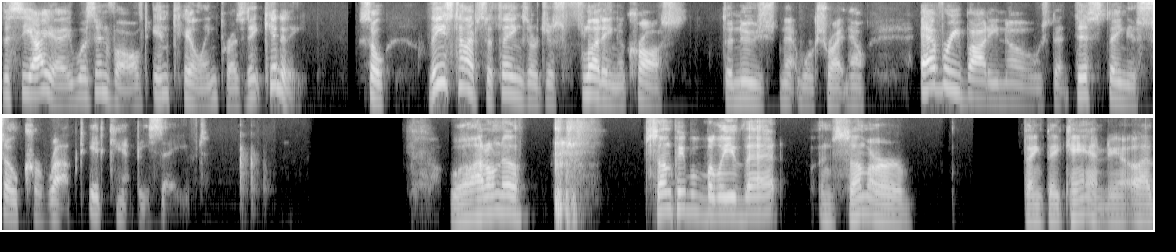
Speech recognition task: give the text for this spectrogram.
the CIA was involved in killing President Kennedy. So these types of things are just flooding across the news networks right now. Everybody knows that this thing is so corrupt, it can't be saved. Well, I don't know. some people believe that, and some are think they can. You know, I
